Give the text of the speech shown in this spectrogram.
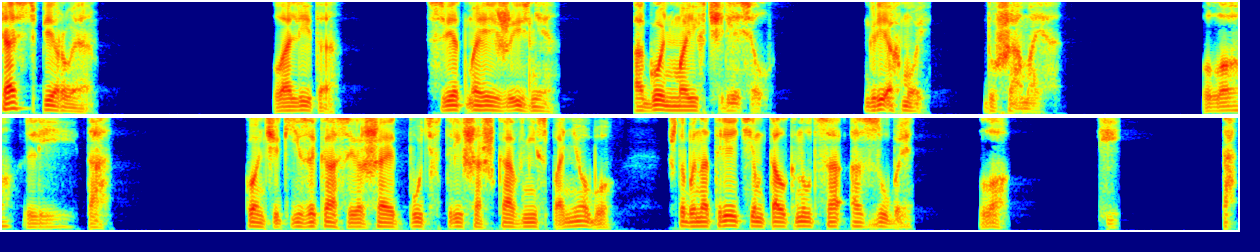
Часть первая. Лолита, свет моей жизни, огонь моих чресел, грех мой, душа моя. Лолита. Кончик языка совершает путь в три шажка вниз по небу, чтобы на третьем толкнуться о зубы. Ло. Ли. Та.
